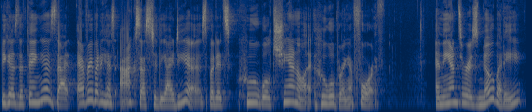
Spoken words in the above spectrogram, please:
because the thing is that everybody has access to the ideas, but it's who will channel it, who will bring it forth. And the answer is nobody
